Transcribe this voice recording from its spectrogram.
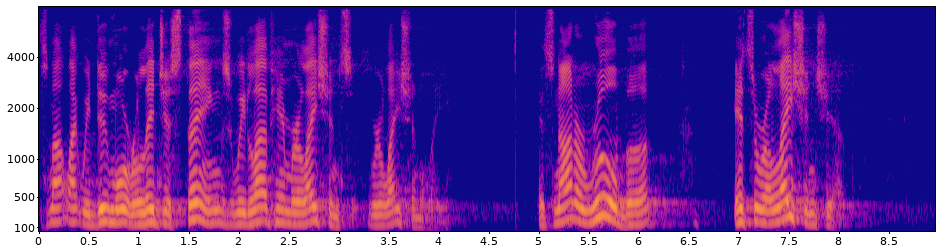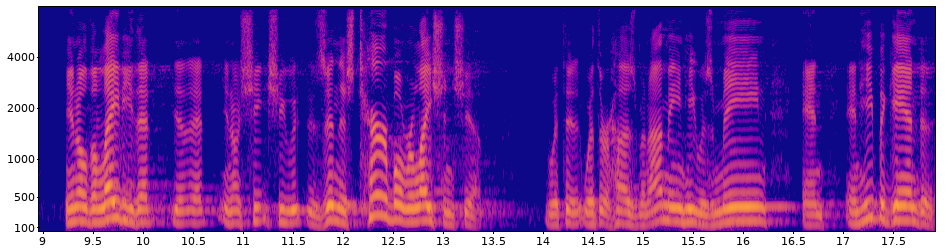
It's not like we do more religious things, we love Him relations, relationally. It's not a rule book, it's a relationship. You know, the lady that, that you know, she, she was in this terrible relationship with, it, with her husband. I mean, he was mean, and, and he began to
